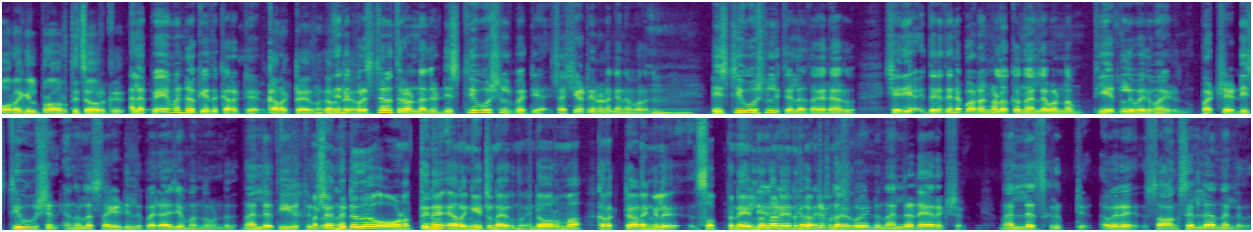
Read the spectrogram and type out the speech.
പുറകിൽ പ്രവർത്തിച്ചവർക്ക് അല്ല പേയ്മെന്റ് ഒക്കെ ഇത് കറക്റ്റ് ആയിരുന്നു. കറക്റ്റ് ആയിരുന്നു ഇതിന്റെ പ്രശ്നം ഇത്ര ഉണ്ടായിരുന്നു ഡിസ്ട്രിബ്യൂഷനിൽ പറ്റിയ ശശിയേട്ടനോട് അങ്ങനെ പറഞ്ഞു. ഡിസ്ട്രിബ്യൂഷനിൽ ചില തകരാറ്. ശരി ഇദ്ദേഹത്തിന്റെ പടങ്ങളൊക്കെ നല്ലവണ്ണം തിയേറ്ററിൽ വരുമായിരുന്നു. പക്ഷേ ഡിസ്ട്രിബ്യൂഷൻ എന്നുള്ള സൈഡിൽ പരാജയം വന്നുകൊണ്ട് നല്ല തിയേറ്റർ പക്ഷെ എന്നിട്ട് ഇത് ഓണത്തിന് ഇറങ്ങിയിട്ടുണ്ടായിരുന്നു. എന്റെ ഓർമ്മ കറക്റ്റ് ആണെങ്കിൽ സ്വപ്നയിൽ നിന്നാണ് പ്ലസ് പോയിന്റ് നല്ല ഡയറക്ഷൻ നല്ല സ്ക്രിപ്റ്റ് അതുപോലെ സോങ്സ് എല്ലാം നല്ലത്.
